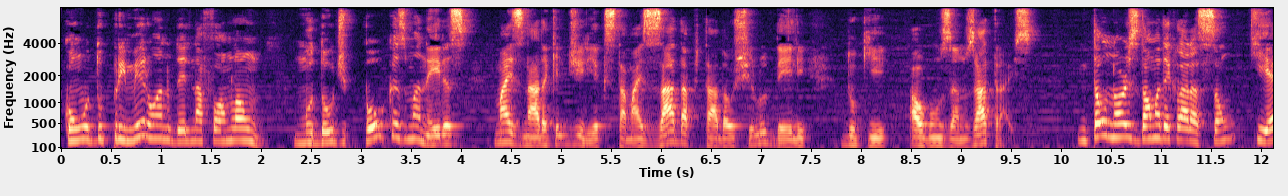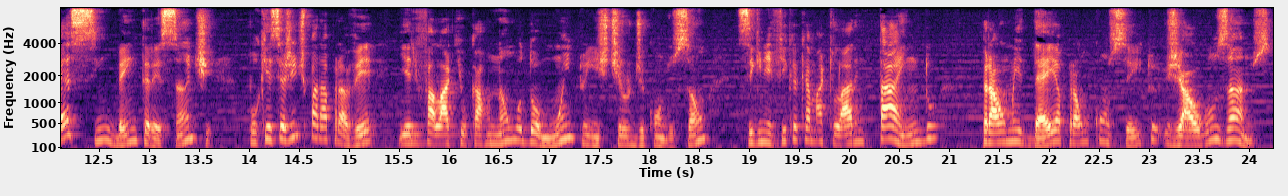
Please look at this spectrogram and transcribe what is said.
com o do primeiro ano dele na Fórmula 1. Mudou de poucas maneiras, mas nada que ele diria que está mais adaptado ao estilo dele do que alguns anos atrás. Então Norris dá uma declaração que é sim bem interessante, porque se a gente parar para ver e ele falar que o carro não mudou muito em estilo de condução, significa que a McLaren está indo para uma ideia, para um conceito já há alguns anos.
